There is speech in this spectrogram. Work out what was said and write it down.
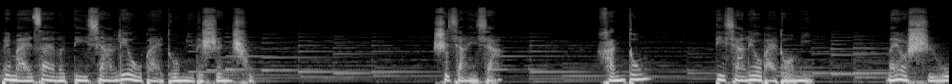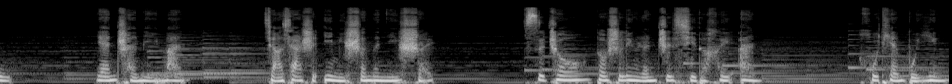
被埋在了地下六百多米的深处。试想一下，寒冬，地下六百多米，没有食物，烟尘弥漫。脚下是一米深的泥水，四周都是令人窒息的黑暗，呼天不应，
